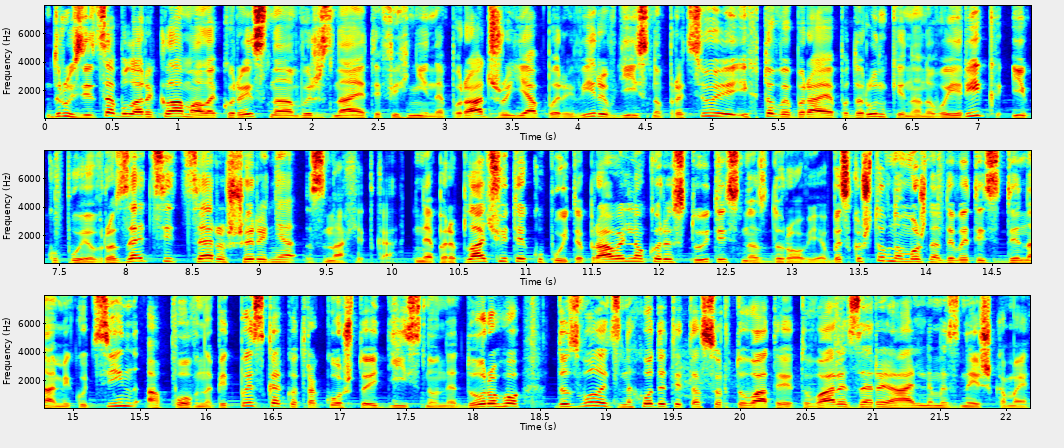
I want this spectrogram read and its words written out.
Друзі, це була реклама, але корисна. Ви ж знаєте, фігні не пораджу. Я перевірив, дійсно працює. І хто вибирає подарунки на новий рік і купує в розетці, це розширення знахідка. Не переплачуйте, купуйте правильно, користуйтесь на здоров'я. Безкоштовно можна дивитись динаміку цін, а повна підписка, котра коштує дійсно недорого, дозволить знаходити та сортувати товари за реальними знижками.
